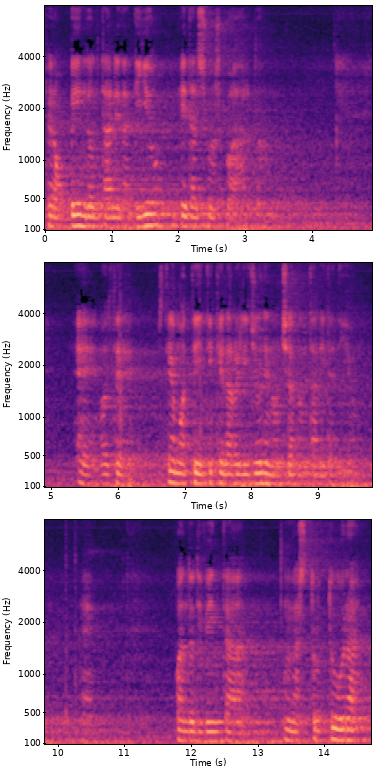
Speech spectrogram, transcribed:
però ben lontane da Dio e dal suo sguardo. E a volte stiamo attenti che la religione non ci allontani da Dio. Eh? Quando diventa una struttura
